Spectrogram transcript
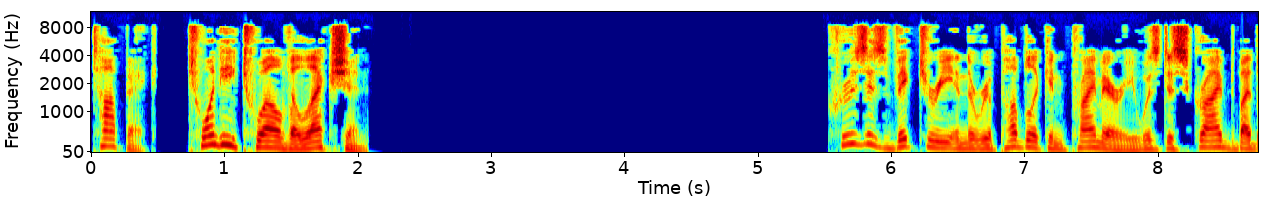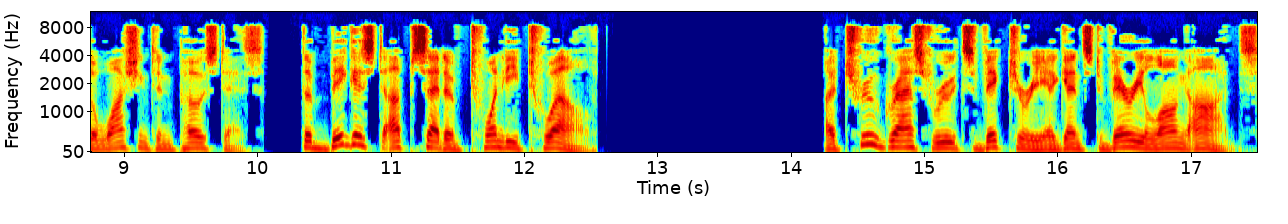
Topic 2012 election Cruz's victory in the Republican primary was described by The Washington Post as the biggest upset of 2012 A true grassroots victory against very long odds.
